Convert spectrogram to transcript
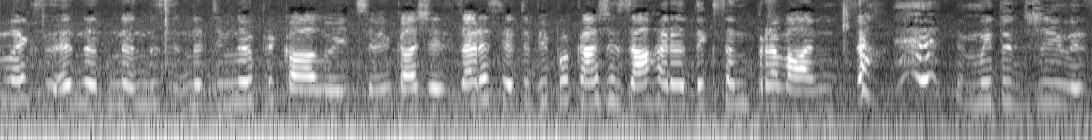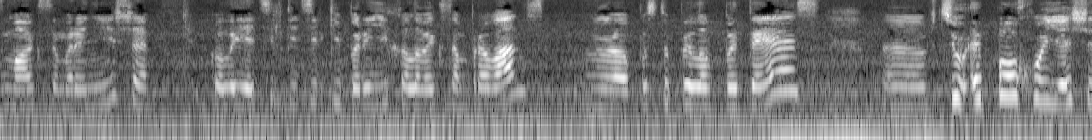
Макс е, над, над, наді мною прикалується. Він каже: зараз я тобі покажу загород Ексан-Прованса. Ми тут жили з Максом раніше, коли я тільки-тільки переїхала в Ексан-Прованс, е, поступила в БТС. Е, В цю епоху я ще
